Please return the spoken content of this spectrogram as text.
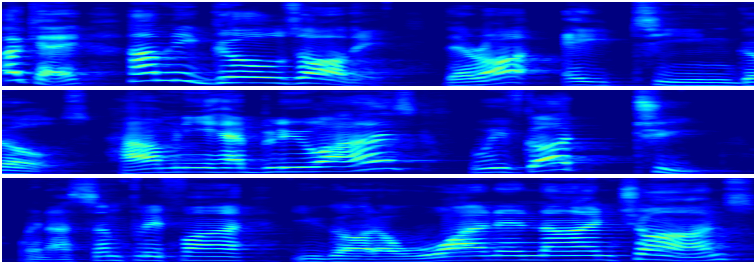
Okay, how many girls are there? There are 18 girls. How many have blue eyes? We've got two. When I simplify, you got a 1 in 9 chance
